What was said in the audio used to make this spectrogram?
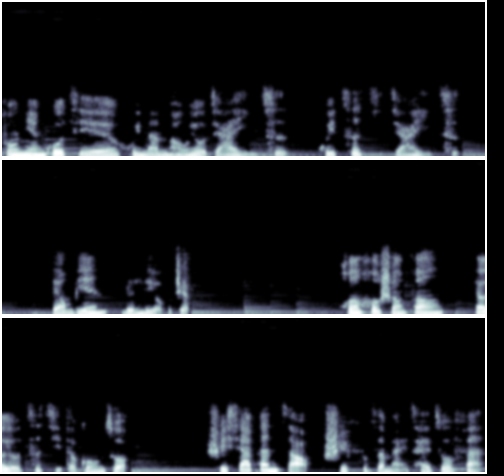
逢年过节回男朋友家一次，回自己家一次，两边轮流着。婚后双方要有自己的工作，谁下班早谁负责买菜做饭。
